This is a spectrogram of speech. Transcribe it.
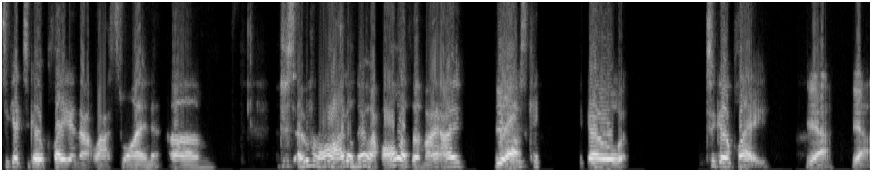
to get to go play in that last one. Um, just overall, I don't know all of them. I, I yeah, I just came to go to go play. Yeah, yeah.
